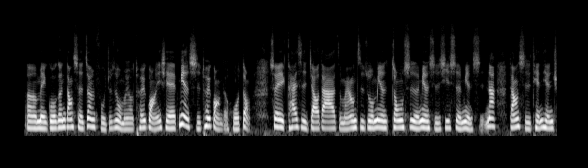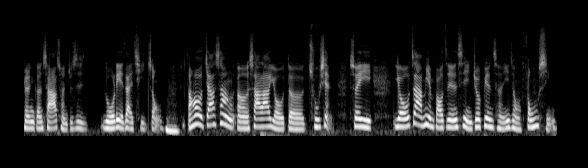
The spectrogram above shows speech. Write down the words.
呃，美国跟当时的政府就是我们有推广一些面食推广的活动，所以开始教大家怎么样制作面中式的面食、西式的面食。那当时甜甜圈跟沙拉船就是。罗列在其中，嗯，然后加上呃沙拉油的出现，所以油炸面包这件事情就变成一种风行。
